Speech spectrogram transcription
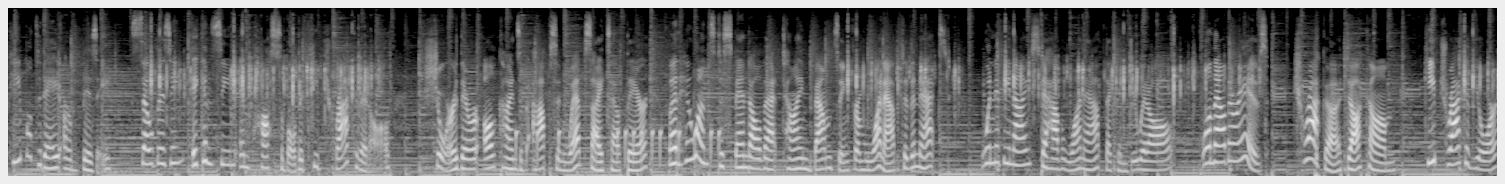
People today are busy. So busy, it can seem impossible to keep track of it all. Sure, there are all kinds of apps and websites out there, but who wants to spend all that time bouncing from one app to the next? Wouldn't it be nice to have one app that can do it all? Well, now there is Trackuh.com. Keep track of your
